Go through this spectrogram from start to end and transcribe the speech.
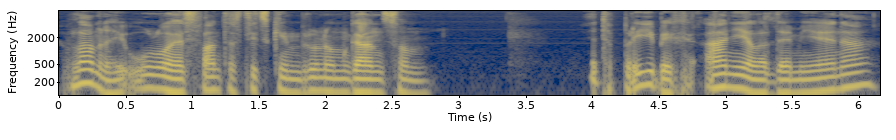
v hlavnej úlohe s fantastickým Brunom Gancom. Je to príbeh Aniela Demiena,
